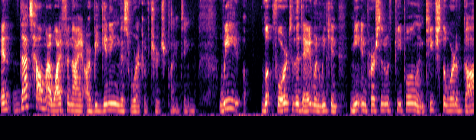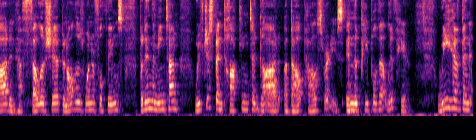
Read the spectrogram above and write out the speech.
And that's how my wife and I are beginning this work of church planting. We look forward to the day when we can meet in person with people and teach the Word of God and have fellowship and all those wonderful things. But in the meantime, we've just been talking to God about Palos Verdes and the people that live here. We have been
